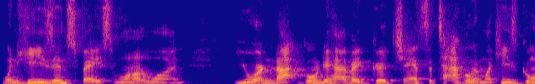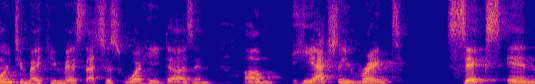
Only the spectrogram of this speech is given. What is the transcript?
when he's in space one on one, you are not going to have a good chance to tackle him. Like he's going to make you miss. That's just what he does. And um, he actually ranked six in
